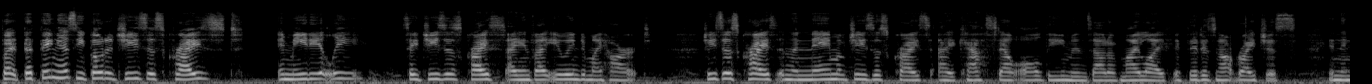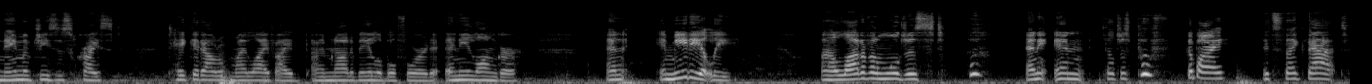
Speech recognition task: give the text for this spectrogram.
But the thing is, you go to Jesus Christ immediately. Say, Jesus Christ, I invite you into my heart. Jesus Christ, in the name of Jesus Christ, I cast out all demons out of my life. If it is not righteous, in the name of Jesus Christ, take it out of my life. I, I'm not available for it any longer. And immediately, a lot of them will just, and, and they'll just poof, goodbye. It's like that.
